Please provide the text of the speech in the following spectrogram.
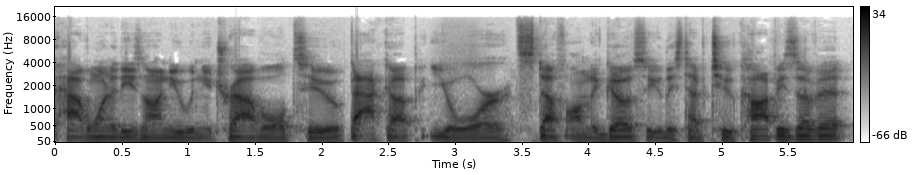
have one of these on you when you travel to back up your stuff on the go so you at least have two copies of it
